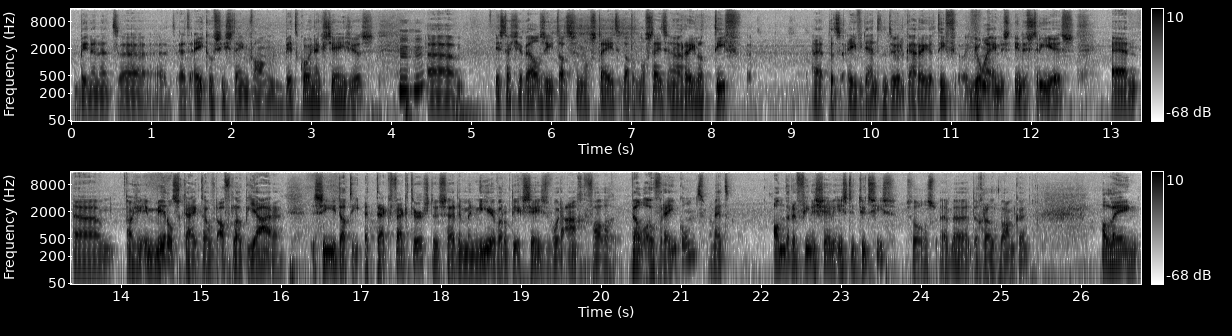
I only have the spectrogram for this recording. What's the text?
binnen het, het, het, ecosysteem van Bitcoin exchanges, mm -hmm. is dat je wel ziet dat, ze nog steeds, dat het nog steeds een relatief dat is evident natuurlijk, een relatief jonge industrie is. En um, als je inmiddels kijkt over de afgelopen jaren, zie je dat die attack factors, dus hè, de manier waarop die exchanges worden aangevallen, wel overeenkomt met andere financiële instituties, zoals uh, de grootbanken. Alleen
